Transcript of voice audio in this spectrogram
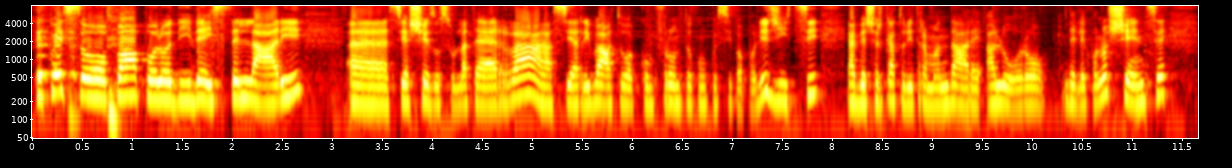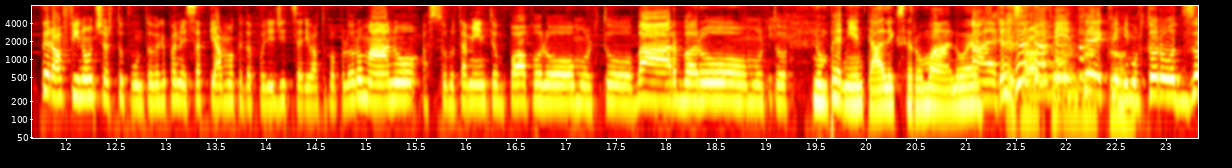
che questo popolo di dei stellari eh, sia sceso sulla terra, sia arrivato a confronto con questi popoli egizi e abbia cercato di tramandare a loro delle conoscenze, però fino a un certo punto, perché poi noi sappiamo che dopo gli egizi è arrivato il popolo romano, assolutamente un popolo molto barbaro, molto... Non per niente Alex è romano, eh. Ah, ecco, Esatto, esattamente, esatto. quindi molto rozzo.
